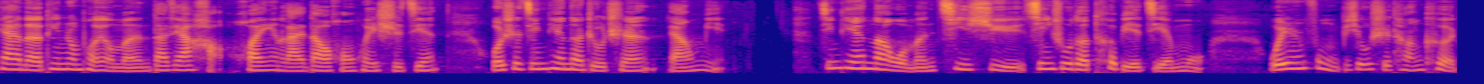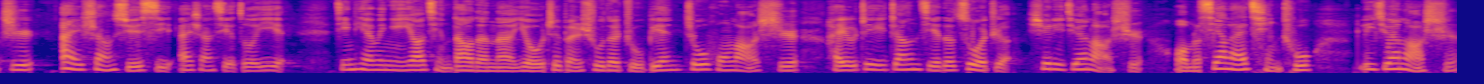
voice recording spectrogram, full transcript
亲爱的听众朋友们，大家好，欢迎来到红会时间，我是今天的主持人梁敏。今天呢，我们继续新书的特别节目《为人父母必修十堂课之爱上学习，爱上写作业》。今天为您邀请到的呢，有这本书的主编周红老师，还有这一章节的作者薛丽娟老师。我们先来请出丽娟老师。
